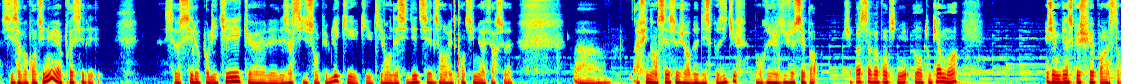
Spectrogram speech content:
si ça va continuer. Après, c'est aussi le politique, euh, les, institutions publiques qui, vont décider de si elles ont envie de continuer à faire ce, à, financer ce genre de dispositif. Donc je, je sais pas. Je sais pas si ça va continuer, mais en tout cas moi, j'aime bien ce que je fais pour l'instant.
